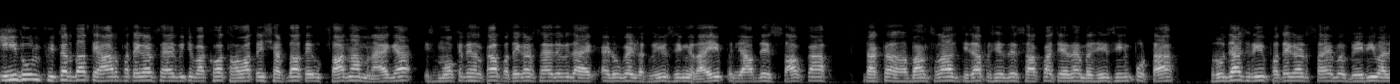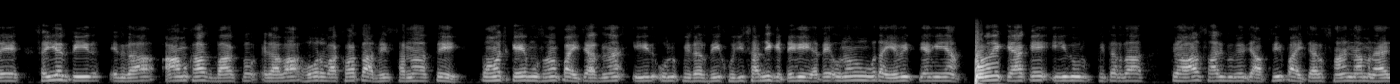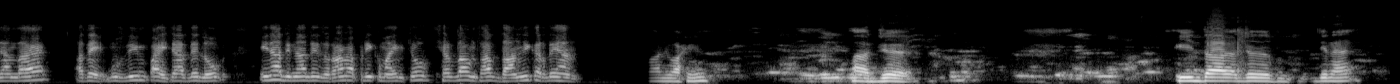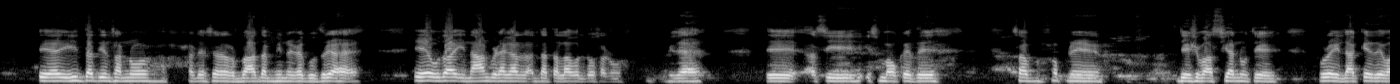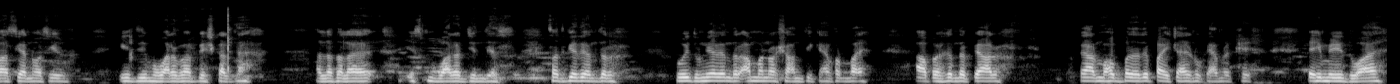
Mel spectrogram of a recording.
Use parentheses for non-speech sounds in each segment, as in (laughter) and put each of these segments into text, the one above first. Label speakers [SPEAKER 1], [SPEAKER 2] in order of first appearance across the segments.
[SPEAKER 1] ਈਦ ਉਲ ਫਿਤਰ ਦਾ ਤਿਉਹਾਰ ਫਤਿਹਗੜ੍ਹ ਸਾਹਿਬ ਵਿੱਚ ਵੱਖ-ਵੱਖ ਥਾਵਾਂ ਤੇ ਸ਼ਰਧਾ ਤੇ ਉਤਸ਼ਾਹ ਨਾਲ ਮਨਾਇਆ ਗਿਆ। ਇਸ ਮੌਕੇ ਤੇ ਹਲਕਾ ਫਤਿਹਗੜ੍ਹ ਸਾਹਿਬ ਦੇ ਵਿਧਾਇਕ ਐਡਵੋਕੇਟ ਲਖਵੀਰ ਸਿੰਘ ਰਾਏ, ਪੰਜਾਬ ਦੇ ਸਾਬਕਾ ਡਾਕਟਰ ਹਰਬੰਸ ਲਾਲ, ਜ਼ਿਲ੍ਹਾ ਪ੍ਰੀਸ਼ਦ ਦੇ ਸਾਬਕਾ ਚੇਅਰਮੈਨ ਬਲਜੀਤ ਸਿੰਘ ਭੁੱਟਾ, ਰੋਜ਼ਾ ਸ਼ਰੀਫ ਫਤਿਹਗੜ੍ਹ ਸਾਹਿਬ ਬੇਰੀ ਵਾਲੇ ਸੈਯਦ ਪੀਰ ਇਦਗਾਹ, ਆਮ ਖਾਸ ਬਾਗ ਤੋਂ ਇਲਾਵਾ ਹੋਰ ਵੱਖ-ਵੱਖ ਧਾਰਮਿਕ ਸਥਾਨਾਂ ਤੇ ਪਹੁੰਚ ਕੇ ਮੁਸਲਮਾਨ ਭਾਈਚਾਰੇ ਨਾਲ ਈਦ ਉਲ ਫਿਤਰ ਦੀ ਖੁਸ਼ੀ ਸਾਂਝੀ ਕੀਤੀ ਗਈ ਅਤੇ ਉਹਨਾਂ ਨੂੰ ਵਧਾਈਆਂ ਵੀ ਦਿੱਤੀਆਂ ਗਈਆਂ। ਉਹਨਾਂ ਨੇ ਕਿਹਾ ਕਿ ਈਦ ਉਲ ਫਿਤਰ ਦਾ ਤਿਉਹਾਰ ਸਾਰੀ ਦੁਨੀਆ 'ਚ ਆਪਸੀ ਭਾਈਚਾਰਕ ਸਾਂਝ ਨਾਲ ਮਨਾਇਆ ਜਾਂਦਾ ਹੈ। ਅਤੇ ਮੁਸਲਿਮ ਭਾਈਚਾਰੇ ਦੇ ਲੋਕ ਇਹਨਾਂ ਦਿਨਾਂ ਦੇ ਦੌਰਾਨ ਆਪਣੀ ਕਮਾਈ ਵਿੱਚੋਂ ਸ਼ਰਧਾ ਅਨੁਸਾਰ ਦਾਨ ਵੀ ਕਰਦੇ ਹਨ।
[SPEAKER 2] ਅੱਜ ਈਦ ਦਾ ਅੱਜ ਦਿਨ ਹੈ ਤੇ ਈਦ ਦਾ ਦਿਨ ਸਾਨੂੰ ਸਾਡੇ ਸਿਰ ਰਮਜ਼ਾਨ ਦਾ ਮਹੀਨਾ ਜਿਹੜਾ ਗੁਜ਼ਰਿਆ ਹੈ, ਇਹ ਉਹਦਾ ਇਨਾਮ ਜਿਹੜਾ ਹੈਗਾ ਅੱਲਾਹ ਤਾਲਾ ਵੱਲੋਂ ਸਾਨੂੰ ਮਿਲਿਆ ਹੈ ਤੇ ਅਸੀਂ ਇਸ ਮੌਕੇ ਤੇ ਸਭ ਆਪਣੇ ਦੇਸ਼ ਵਾਸੀਆਂ ਨੂੰ ਤੇ ਪੂਰੇ ਇਲਾਕੇ ਦੇ ਵਾਸੀਆਂ ਨੂੰ ਅਸੀਂ ਈਦ ਦੀ ਮੁਬਾਰਕਬਾਦ ਪੇਸ਼ ਕਰਦਾ ਹਾਂ। अल्लाह ताला इस मुबारक दिन सदक़े के अंदर पूरी दुनिया के अंदर अमन और शांति कैम फरमाए। आपस के अंदर प्यार प्यार मोहब्बत और भाईचारे को कैम रखे यही मेरी दुआ है।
